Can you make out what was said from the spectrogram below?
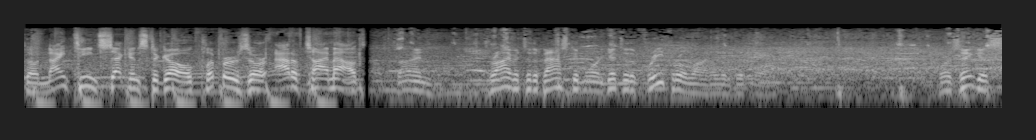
So 19 seconds to go. Clippers are out of timeout. Try and drive it to the basket more and get to the free throw line a little bit more. Porzingis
